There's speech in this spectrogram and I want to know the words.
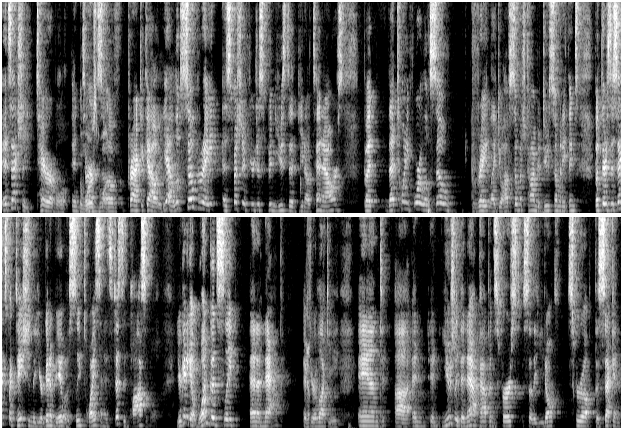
It's actually terrible in The terms of practicality. Yeah, it looks so great, especially if you're just been used to, you know, 10 hours. But that 24 looks so great. Like you'll have so much time to do so many things. But there's this expectation that you're going to be able to sleep twice, and it's just impossible. You're going to get one good sleep and a nap if Yep. you're lucky. And, uh, and and usually the nap happens first so that you don't screw up the second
